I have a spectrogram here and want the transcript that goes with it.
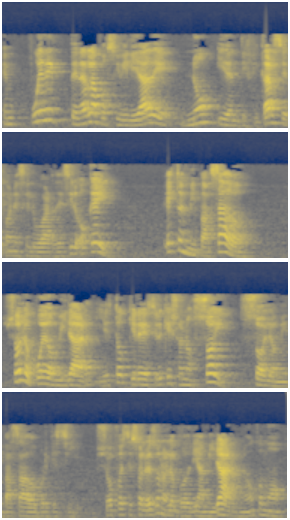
em, puede tener la posibilidad de no identificarse con ese lugar, de decir, ok, esto es mi pasado, yo lo puedo mirar y esto quiere decir que yo no soy solo mi pasado, porque si yo fuese solo eso no lo podría mirar, ¿no? Como,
